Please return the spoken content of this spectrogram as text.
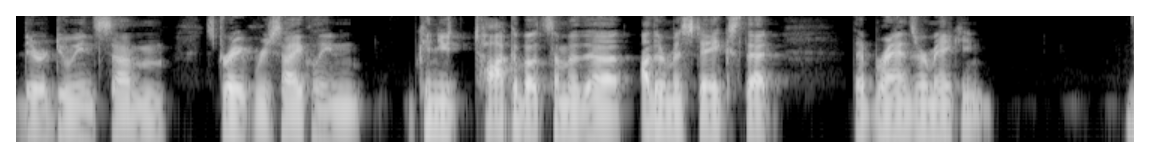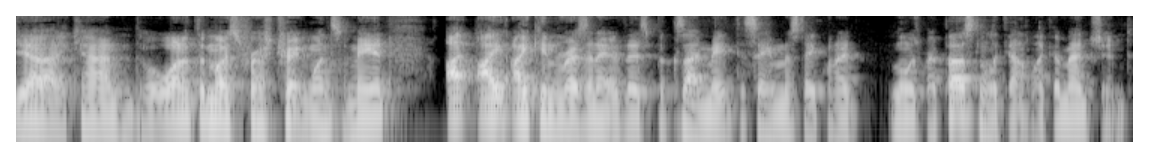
they're doing some straight recycling. Can you talk about some of the other mistakes that that brands are making? Yeah, I can. One of the most frustrating ones for me, and I, I, I can resonate with this because I made the same mistake when I launched my personal account, like I mentioned.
